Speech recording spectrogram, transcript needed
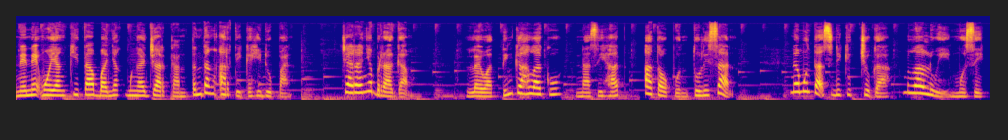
nenek moyang kita banyak mengajarkan tentang arti kehidupan. Caranya beragam, lewat tingkah laku, nasihat, ataupun tulisan. Namun tak sedikit juga melalui musik.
